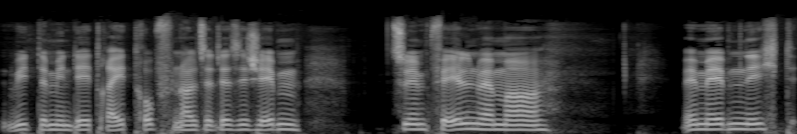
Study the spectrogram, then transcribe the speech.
Vitamin D3 Tropfen. Also das ist eben zu empfehlen, wenn man, wenn man eben nicht,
